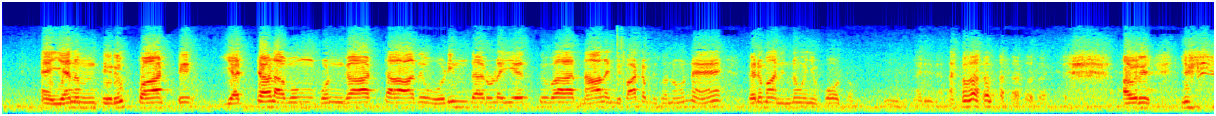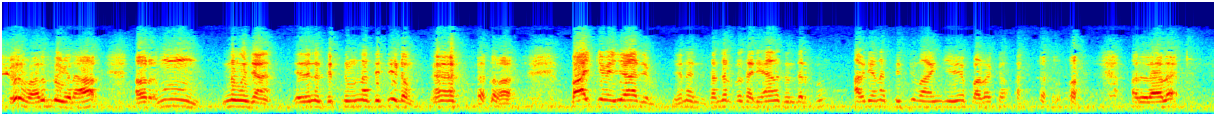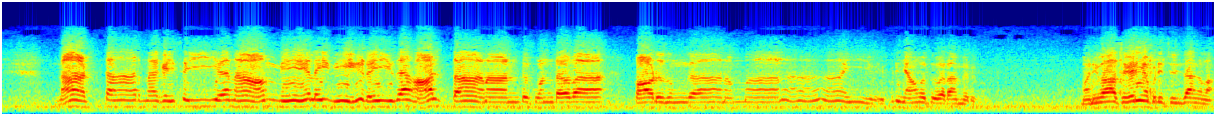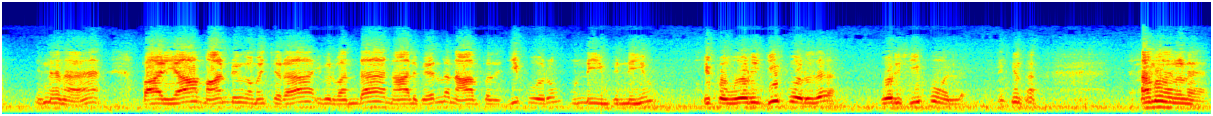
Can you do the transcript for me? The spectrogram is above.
எனும் திருப்பாட்டு எட்டளவும் பொன்காட்டாது ஒடிந்தருளை ஏத்துவார். நாலஞ்சு பாட்டு அப்படி சொன்ன உடனே பெருமான் இன்னும் கொஞ்சம் போட்டும் அவரு வருந்துகிறார். அவர் உம் இன்னும் கொஞ்சம் எதுனா திட்டணும்னா திட்டிடும். பாய்க்க வையாது. ஏன்னா இந்த சந்தர்ப்பம் சரியான சந்தர்ப்பம். அவர் ஏன்னா திட்டு வாங்கியே பழக்கம். அதனால நாட்டார் நகை செய்ய நாம் மேலை வீடைத ஆழ்த்தான் ஆண்டு கொண்டவா? பாடுதுங்கா நம்மானாய் எப்படி ஞாபகத்துக்கு வராம இருக்கும். மணிவாசகரையும் அப்படி செஞ்சாங்களாம். என்னன்னா பாரியா மாண்புமிகு அமைச்சரா இவர் வந்தா நாலு பேர்ல நாற்பது ஜீப் வரும் முன்னையும் பின்னையும். இப்ப ஒரு ஜீப் வருத? ஒரு ஜீப்பும் இல்ல ஆமா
